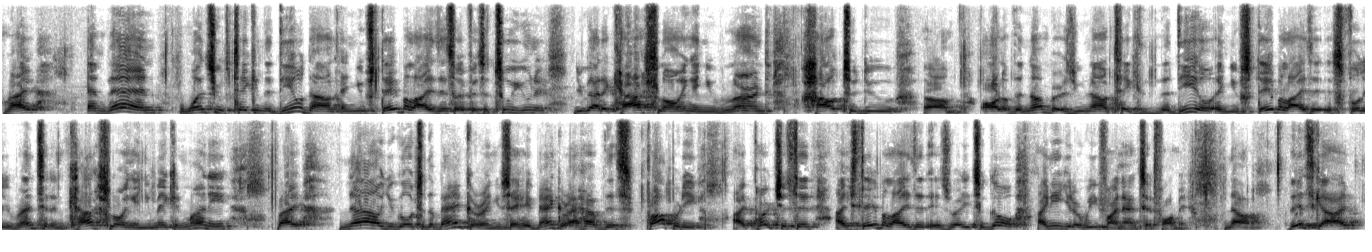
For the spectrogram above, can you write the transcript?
right? And then once you've taken the deal down and you stabilize it, so if it's a two unit, you got it cash flowing and you've learned how to do um, all of the numbers, you now take the deal and you stabilize it, it's fully rented and cash flowing and you're making money, right? Now you go to the banker and you say, hey, banker, I have this property, I purchased it, I stabilize it, it's ready to go. I need you to refinance it for me. Now, this guy,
